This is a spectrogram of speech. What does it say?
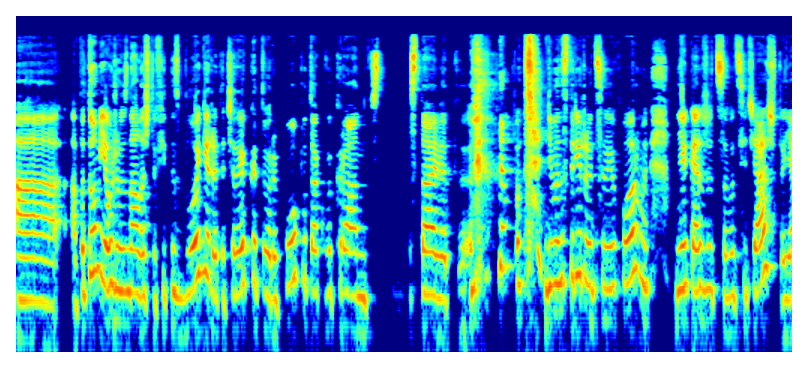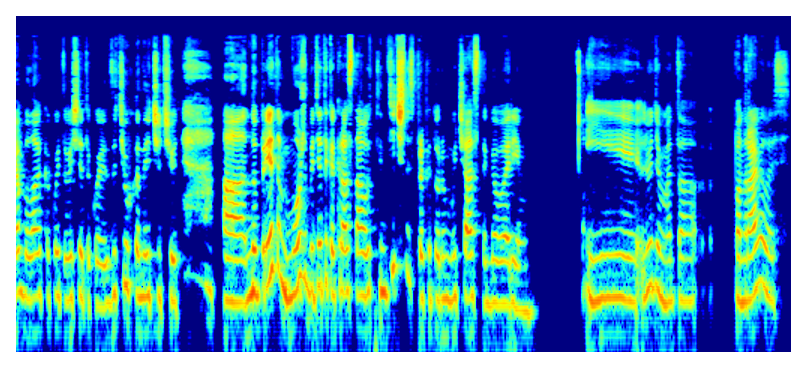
А, а потом я уже узнала, что фитнес-блогер — это человек, который попу так в экран ставит, демонстрирует свои формы. Мне кажется, вот сейчас, что я была какой-то вообще такой зачуханной чуть-чуть. А, но при этом, может быть, это как раз та аутентичность, про которую мы часто говорим. И людям это понравилось.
